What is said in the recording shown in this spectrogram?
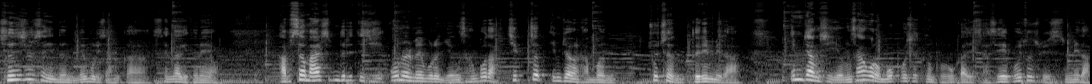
현실성 있는 매물이지 않을까 생각이 드네요. 앞서 말씀드렸듯이 오늘 매물은 영상보다 직접 임장을 한번 추천드립니다. 임장 시 영상으로 못 보셨던 부분까지 자세히 보실 수 있습니다.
